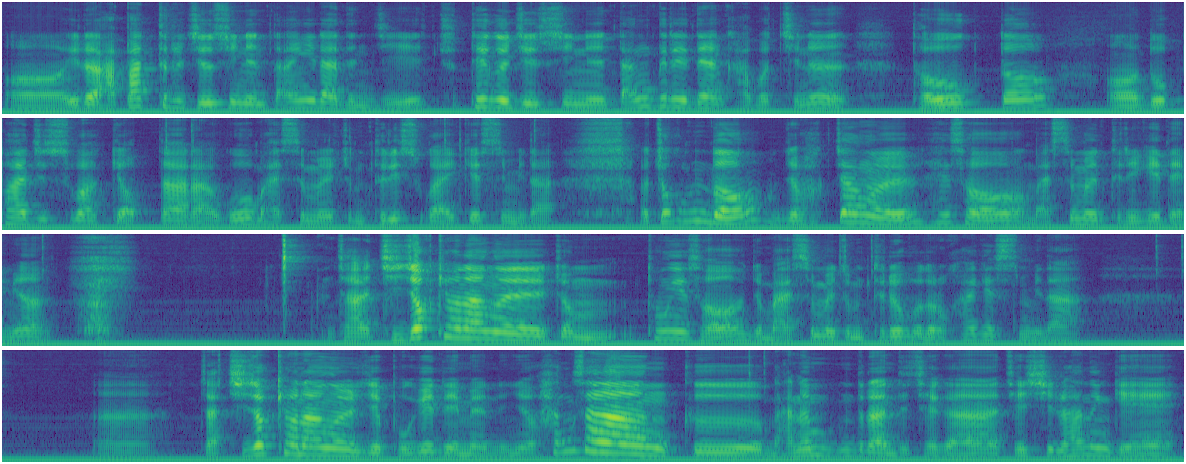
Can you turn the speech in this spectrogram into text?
어, 이런 아파트를 지을 수 있는 땅이라든지 주택을 지을 수 있는 땅들에 대한 값어치는 더욱더 어, 높아질 수밖에 없다라고 말씀을 좀 드릴 수가 있겠습니다. 어, 조금 더 확장을 해서 말씀을 드리게 되면 자 지적 현황을 좀 통해서 좀 말씀을 좀 드려보도록 하겠습니다. 아, 자 지적 현황을 이제 보게 되면은요 항상 그 많은 분들한테 제가 제시를 하는 게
